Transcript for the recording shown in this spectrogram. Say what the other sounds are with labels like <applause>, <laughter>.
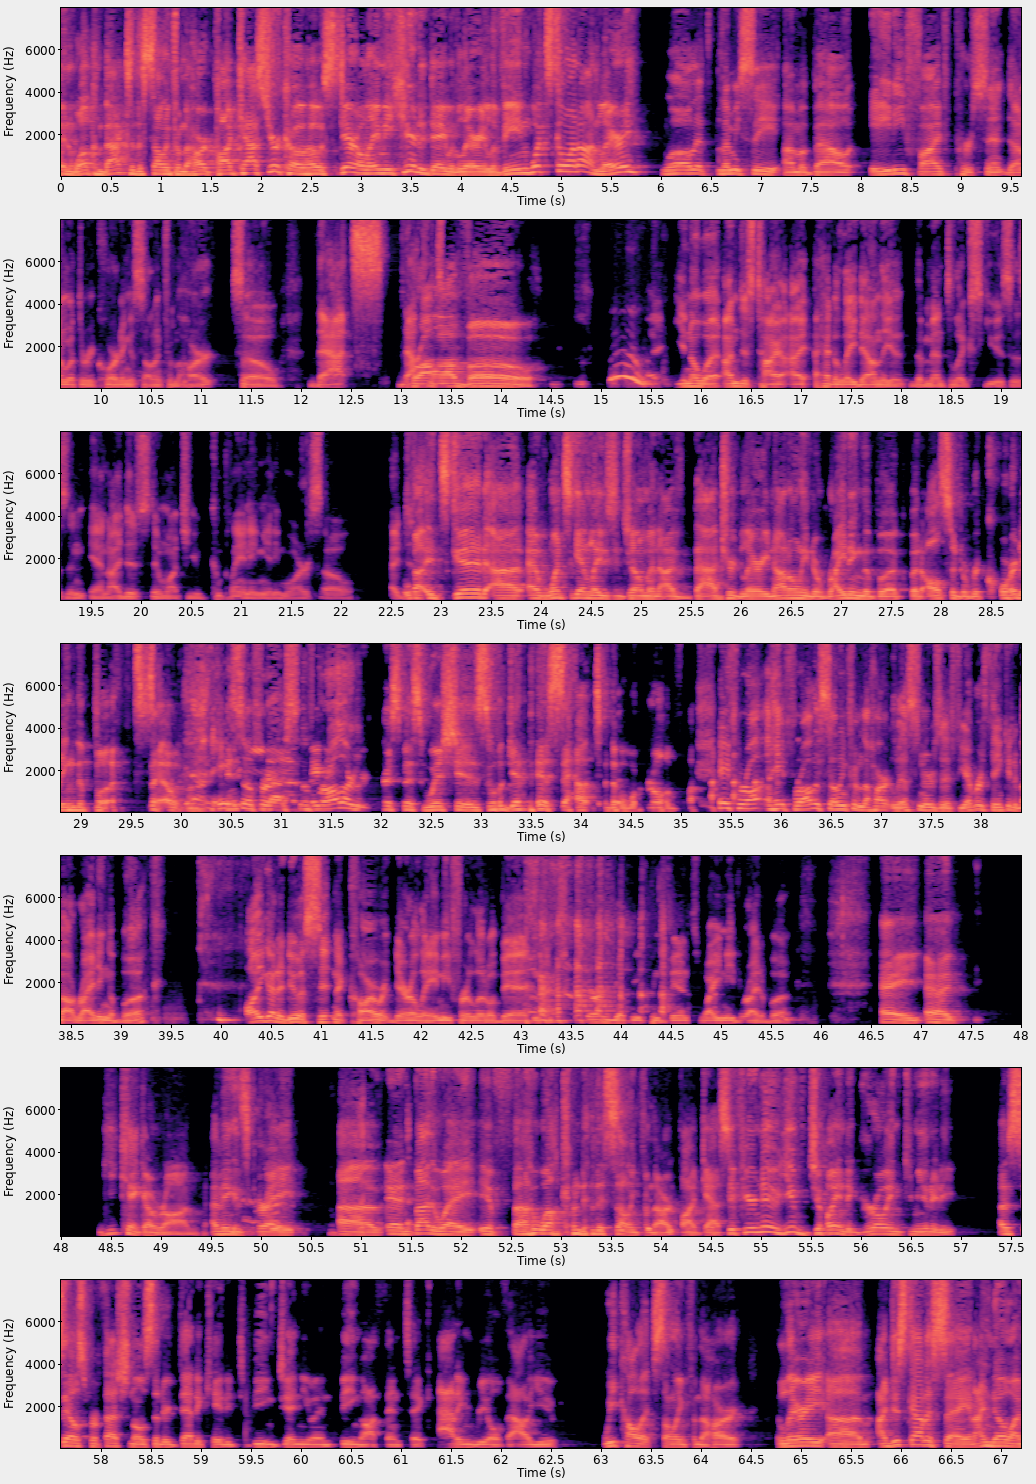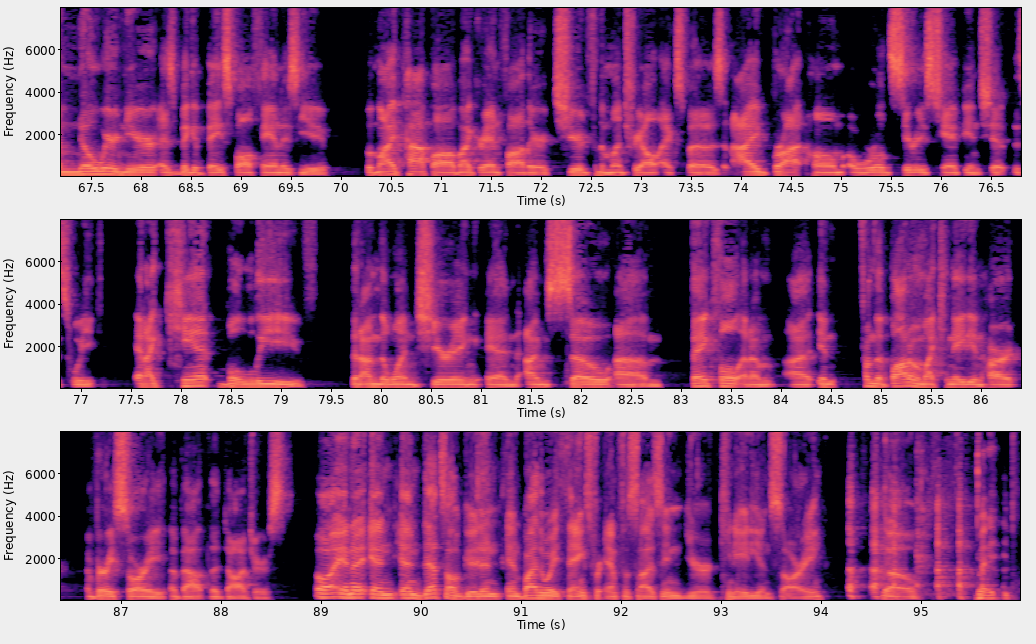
And welcome back to the Selling from the Heart podcast. Your co host, Darrell Amy, here today with Larry Levine. What's going on, Larry? Well, let me see. I'm about 85% done with the recording of Selling from the Heart. So that's, that's bravo. You know what? I'm just tired. I, I, had to lay down the the mental excuses, and and I just didn't want you complaining anymore. So just, well, it's good. Uh, and once again, ladies and gentlemen, I've badgered Larry not only to writing the book but also to recording the book. <laughs> So, hey, so for uh, so for all our Christmas wishes, we'll get this <laughs> out to the world. hey, for all hey for all the selling from the heart listeners, if you're ever thinking about writing a book, all you got to do is sit in a car with Darrell Amy for a little bit, and I'm sure you'll be convinced why you need to write a book. Hey, uh, you can't go wrong. I think it's great. Uh, and by the way, if uh, <laughs> welcome to the Selling from the Heart podcast. If you're new, you've joined a growing community of sales professionals that are dedicated to being genuine, being authentic, adding real value. We call it Selling from the Heart. Larry, um, I just got to say, and I know I'm nowhere near as big a baseball fan as you, but my papa, my grandfather, cheered for the Montreal Expos, and I brought home a World Series championship this week. And I can't believe that I'm the one cheering, and I'm so um, thankful. And I'm uh, in from the bottom of my Canadian heart. I'm very sorry about the Dodgers. Oh, and and and that's all good. And and by the way, thanks for emphasizing your Canadian sorry. <laughs> So, but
